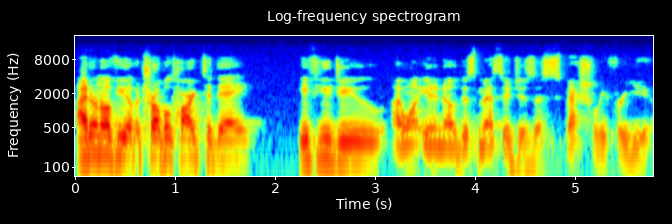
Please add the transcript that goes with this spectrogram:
I don't know if you have a troubled heart today. If you do, I want you to know this message is especially for you.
